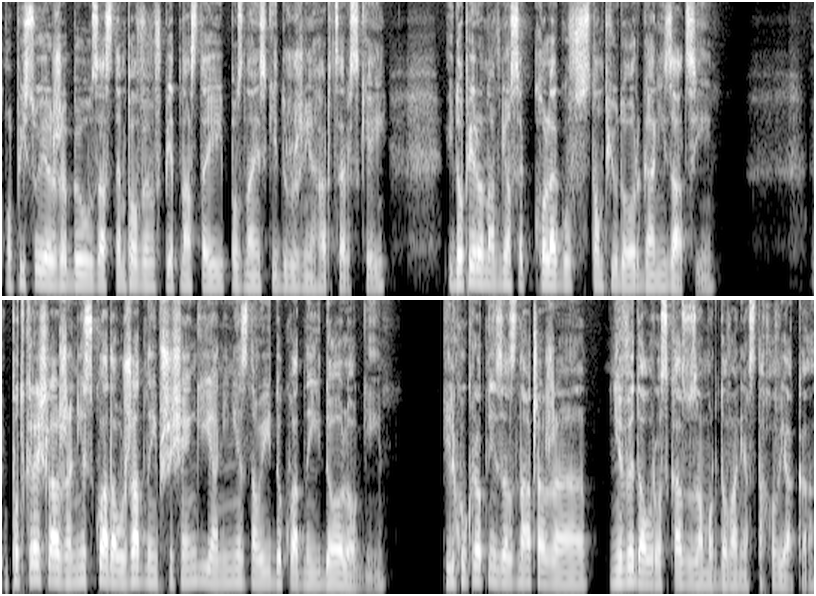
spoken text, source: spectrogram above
Opisuje, że był zastępowym w 15. poznańskiej drużynie harcerskiej i dopiero na wniosek kolegów wstąpił do organizacji. Podkreśla, że nie składał żadnej przysięgi ani nie znał jej dokładnej ideologii. Kilkukrotnie zaznacza, że nie wydał rozkazu zamordowania Stachowiaka.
